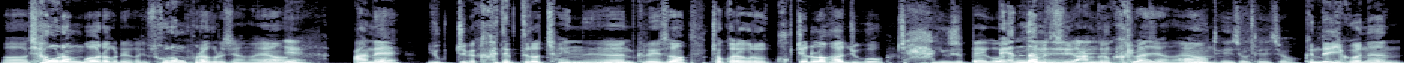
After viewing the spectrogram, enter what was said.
어, 샤오랑보라 그래가지고 소롱포라 그러잖아요. 예. 안에 육즙이 가득 들어차 있는 음. 그래서 젓가락으로 쿡 찔러 가지고 쫙 유수 빼고 뺀 다음에 네. 안 그러면 큰일 나잖아요. 어, 되죠 되죠. 근데 이거는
